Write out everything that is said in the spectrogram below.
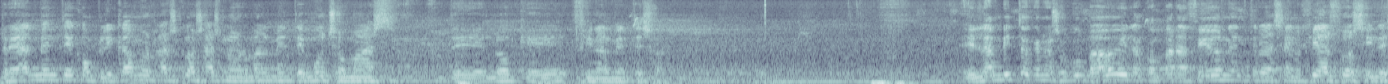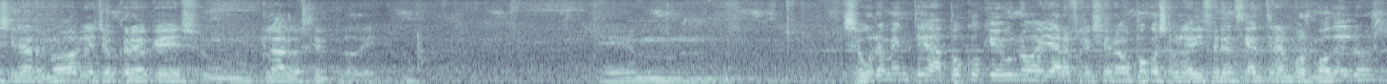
realmente complicamos las cosas normalmente mucho más de lo que finalmente son. El ámbito que nos ocupa hoy, la comparación entre las energías fósiles y las renovables, yo creo que es un claro ejemplo de ello. Em, seguramente a poco que uno haya reflexionado un poco sobre la diferencia entre ambos modelos,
